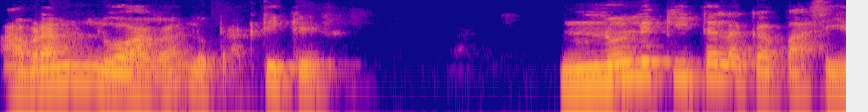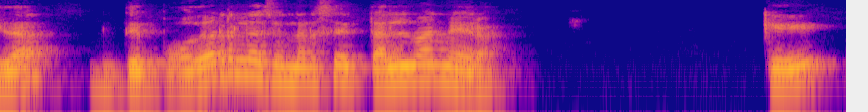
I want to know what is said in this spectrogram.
Abraham lo haga, lo practique, no le quita la capacidad de poder relacionarse de tal manera que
